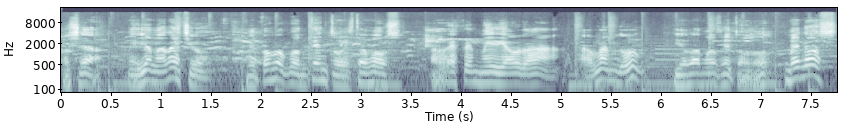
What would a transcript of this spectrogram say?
O sea, me llama Nacho, me pongo contento, estamos a veces media hora hablando y hablamos de todo, menos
